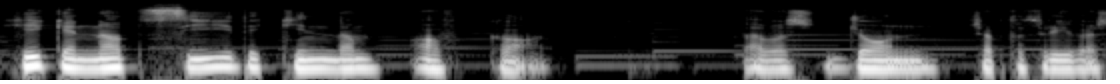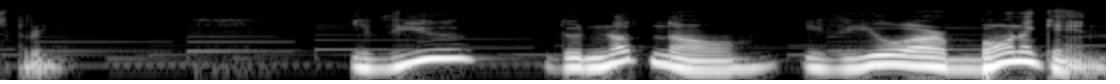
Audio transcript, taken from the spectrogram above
he cannot see the kingdom of God. That was John chapter 3, verse 3. If you do not know if you are born again,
